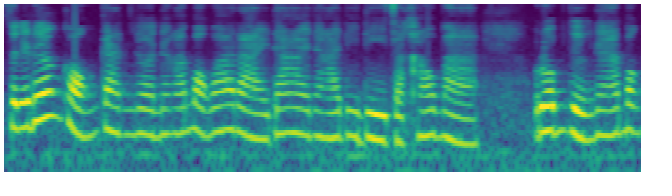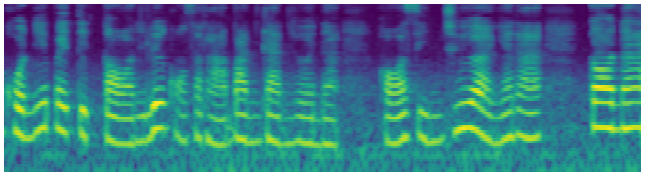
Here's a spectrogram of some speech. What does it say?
ส่วนในเรื่องของการเงินนะคะมองว่ารายได้นะคะดีๆ จะเข้ามา รวมถึงนะบางคนที่ไปติดต่อในเรื่องของสถาบันการเงินนะขอสินเชื่ออย่างเงี้ยนะก็น่า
